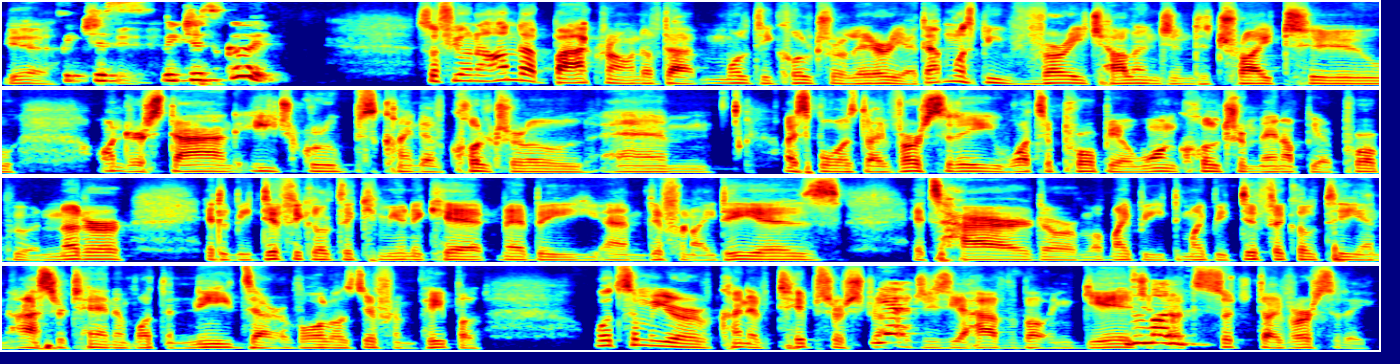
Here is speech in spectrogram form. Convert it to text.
Yeah, which is yeah. which is good. So Fiona, on that background of that multicultural area, that must be very challenging to try to understand each group's kind of cultural, um, I suppose, diversity. What's appropriate one culture may not be appropriate another. It'll be difficult to communicate maybe um, different ideas. It's hard, or it might be it might be difficulty in ascertaining what the needs are of all those different people. What's some of your kind of tips or strategies yeah. you have about engaging with such diversity?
